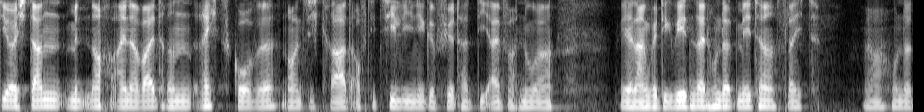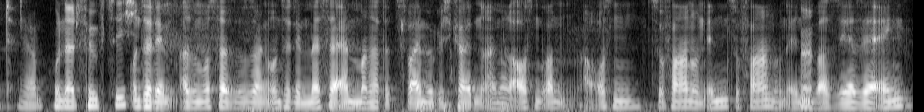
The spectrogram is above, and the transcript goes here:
die euch dann mit noch einer weiteren Rechtskurve 90 Grad auf die Ziellinie geführt hat, die einfach nur wie lang wird die gewesen sein? 100 Meter, vielleicht ja, 100, Ja. 150. Unter dem, also man muss halt sagen, unter dem Messer M, man hatte zwei Möglichkeiten, einmal außen dran, außen zu fahren und innen zu fahren. Und innen Ja. war sehr, sehr eng.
